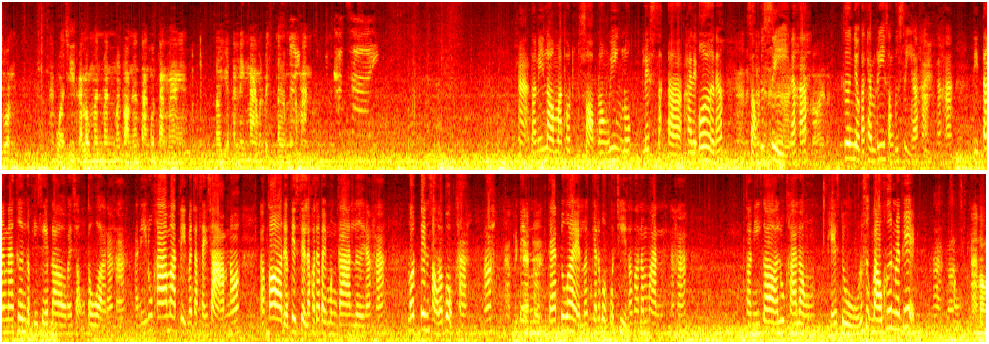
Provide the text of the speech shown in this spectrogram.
ขาดช่วงหัวฉีดกับลมมันมันเมื่อก่อนมันต่างคนต่างมาไงเราเหยียบคันเร่งมากมันไปเติมน้ำมันทางซ้ายอ่าตอนนี้เรามาทดสอบลองวิ่งรถเลสอ่าคาริโอเลยนะ2.4นะคะ เครื่องเดียวกับแคมรี่2.4อะค่ะนะคะ ติดตั้งหน้าเครื่องกับพีเซฟเราไป2ตัวนะคะ อันนี้ลูกค้ามาติดมาจากสายสามเนาะ แล้วก็เดี๋ยวติดเสร็จแล้วเขาจะไปเมืองการเลยนะคะ รถเป็น2ระบบค่ะนะติดเป็แก๊นสด้วยแก๊สด้วย รถแก๊สระบบหัวฉีดแล้วก็น้ำมันนะคะ ตอนนี้ก็ลูกค้าลองเทสดูรู้สึกเบาขึ้นไหมพี่หน้าเก้าอะลอง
